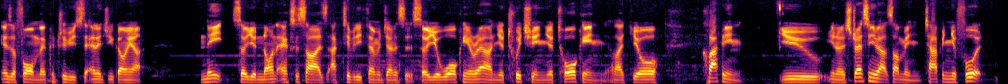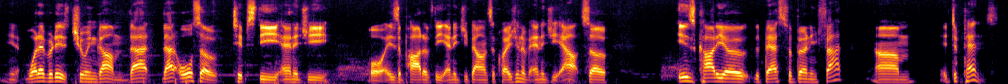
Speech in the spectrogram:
is a form that contributes to energy going out. Neat. So your non-exercise activity thermogenesis. So you're walking around, you're twitching, you're talking, like you're clapping, you you know stressing about something, tapping your foot, you know, whatever it is, chewing gum. That that also tips the energy, or is a part of the energy balance equation of energy out. So is cardio the best for burning fat? Um, it depends.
